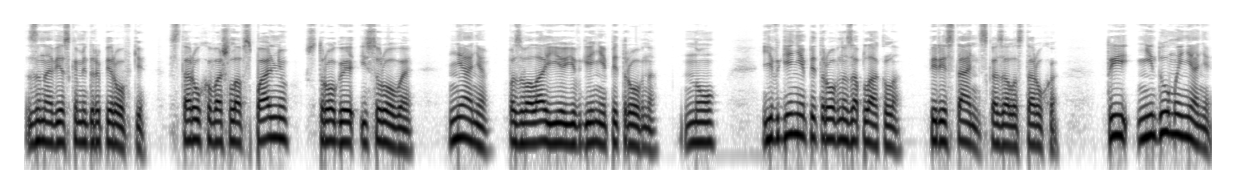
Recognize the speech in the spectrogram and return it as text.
занавесками драпировки. Старуха вошла в спальню, строгая и суровая. «Няня», — позвала ее Евгения Петровна. «Ну?» Евгения Петровна заплакала. «Перестань», — сказала старуха. «Ты не думай, няня.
